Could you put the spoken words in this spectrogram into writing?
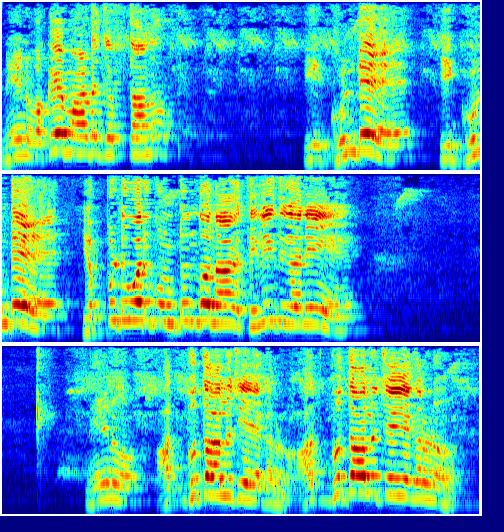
నేను ఒకే మాట చెప్తాను. ఈ గుండె ఈ గుండె ఎప్పటి వరకు ఉంటుందో నాకు తెలియదు కానీ నేను అద్భుతాలు చేయగలను. అద్భుతాలు చేయగలను.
